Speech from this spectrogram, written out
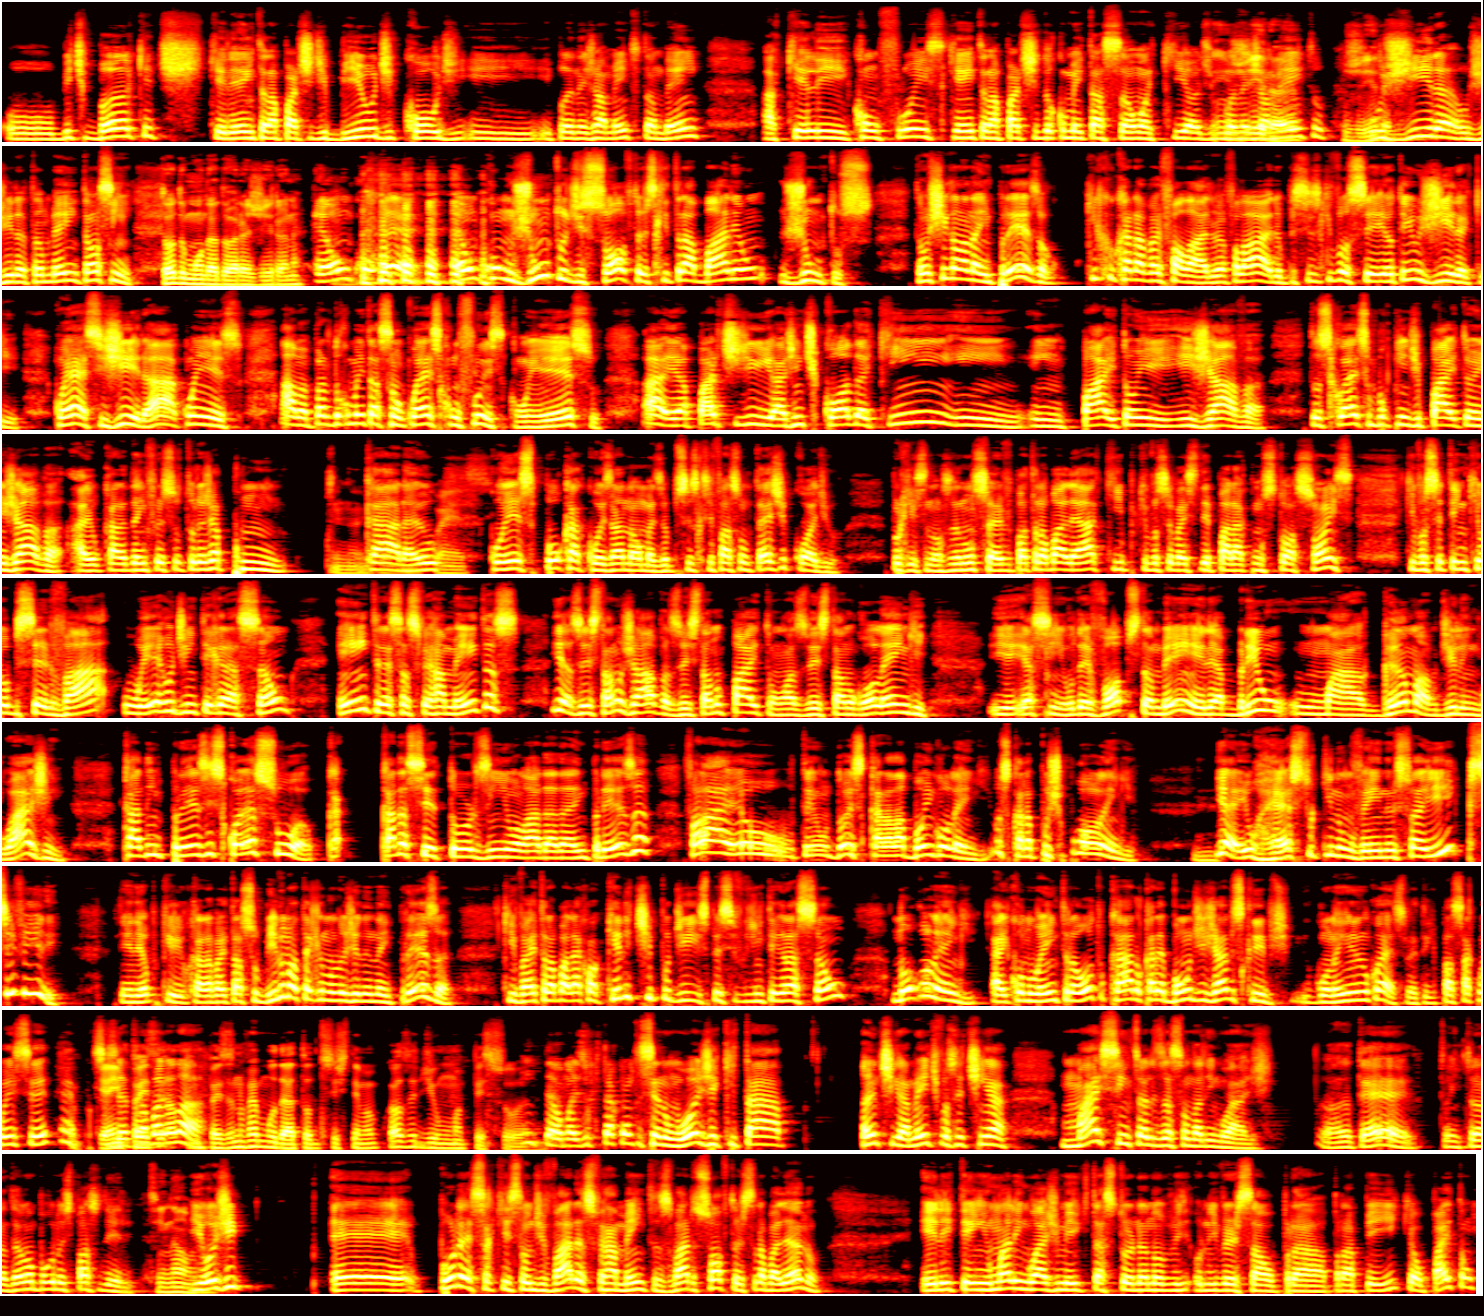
o Bitbucket, que ele entra na parte de build, code e, e planejamento também. Aquele Confluence que entra na parte de documentação aqui, ó, de planejamento. Gira. O Gira, o Gira também. Então, assim, Todo mundo adora Gira, né? é um, é, é um conjunto de softwares que trabalham juntos. Então chega lá na empresa, o que, que o cara vai falar? Ele vai falar: ah, eu preciso que você. Eu tenho Gira aqui. Conhece Gira? Ah, conheço. Ah, mas para documentação, conhece Confluence? Conheço. Ah, e a parte de. A gente coda aqui em, em Python e, e Java. Então você conhece um pouquinho de Python e Java? Aí o cara da infraestrutura já, pum, Não, Cara, eu- conheço. conheço pouca coisa. Ah, não, mas eu preciso que você faça um teste de código. Porque senão você não serve para trabalhar aqui, porque você vai se deparar com situações que você tem que observar o erro de integração entre essas ferramentas, e às vezes está no Java, às vezes está no Python, às vezes está no Golang. E, e, assim, o DevOps também, ele abriu uma gama de linguagem, cada empresa escolhe a sua. Ca- Cada setorzinho lá da, da empresa fala: Ah, eu tenho dois caras lá bons em Golang. Os caras puxam pro Golang. E aí o resto que não vem nisso aí, que se vire. Entendeu? Porque o cara vai estar subindo uma tecnologia dentro da empresa que vai trabalhar com aquele tipo de específico de integração no Golang. Aí quando entra outro cara, o cara é bom de JavaScript. O Golang ele não conhece, vai ter que passar a conhecer. É, porque Se a quiser empresa, trabalhar lá. a empresa não vai mudar todo o sistema por causa de uma pessoa. né? Então, mas o que está acontecendo hoje é que tá. Antigamente você tinha mais centralização da linguagem. Eu até tô entrando até um pouco no espaço dele. Sim, não. E hoje, é, por essa questão de várias ferramentas, vários softwares trabalhando, ele tem uma linguagem meio que está se tornando uni- universal para API, que é o Python,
